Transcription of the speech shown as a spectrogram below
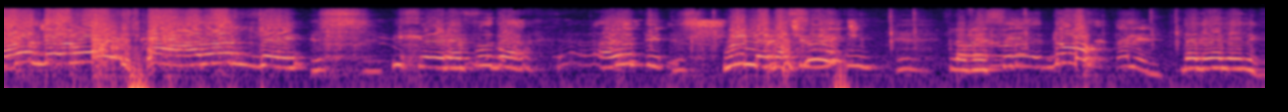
¿A dónde, weón? ¿A dónde? Hijo de la puta. ¿A dónde? Weón, la pasé. La pasé. No. Dale, Dale, dale, dale.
